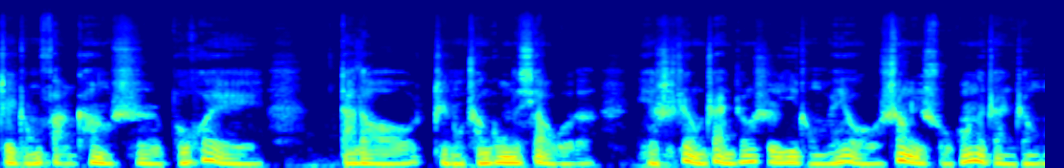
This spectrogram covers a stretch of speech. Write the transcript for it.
这种反抗是不会达到这种成功的效果的，也是这种战争是一种没有胜利曙光的战争。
